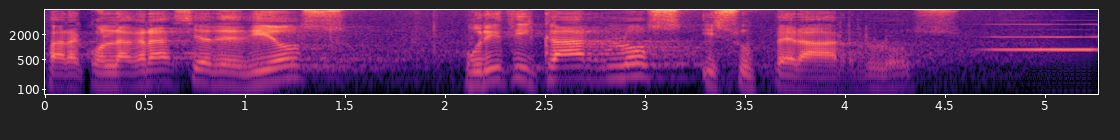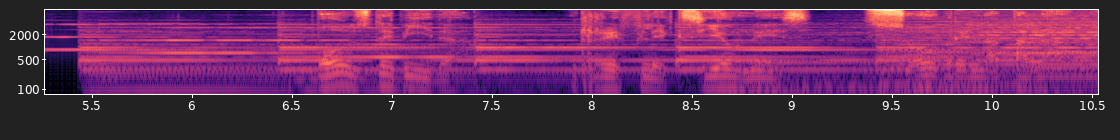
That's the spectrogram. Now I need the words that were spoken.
para con la gracia de Dios purificarlos y superarlos. Voz de vida, reflexiones sobre la palabra.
